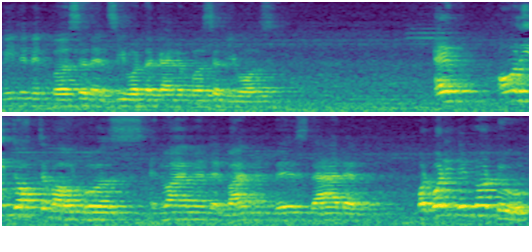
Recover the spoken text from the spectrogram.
meet him in person and see what the kind of person he was. And all he talked about was environment, environment, this, that, and but what he did not do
